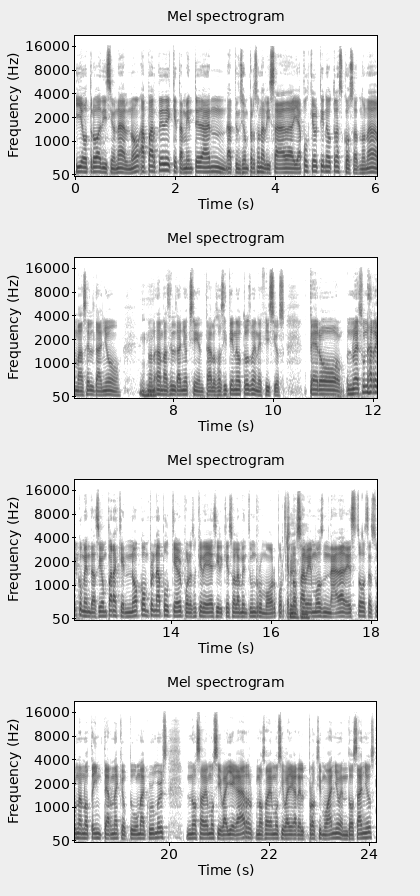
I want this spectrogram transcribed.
y otro adicional, ¿no? Aparte de que también te dan atención personalizada y Apple Care tiene otras cosas, no nada más el daño no nada más el daño accidental, o sea, sí tiene otros beneficios. Pero no es una recomendación para que no compren Apple Care, por eso quería decir que es solamente un rumor, porque no sabemos nada de esto, o sea, es una nota interna que obtuvo Mac Rumors, no sabemos si va a llegar, no sabemos si va a llegar el próximo año, en dos años.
